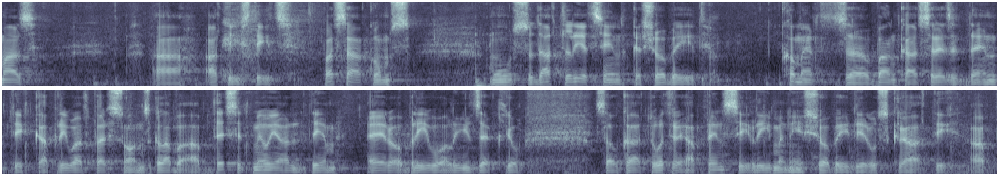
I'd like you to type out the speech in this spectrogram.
maz attīstīts pasākums. Mūsu dati liecina, ka šobrīd komercbankās rezidenti kā privātpersonas glabā ap 10 miljārdiem eiro brīvo līdzekļu. Savukārt otrajā pensiju līmenī šobrīd ir uzkrāti ap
